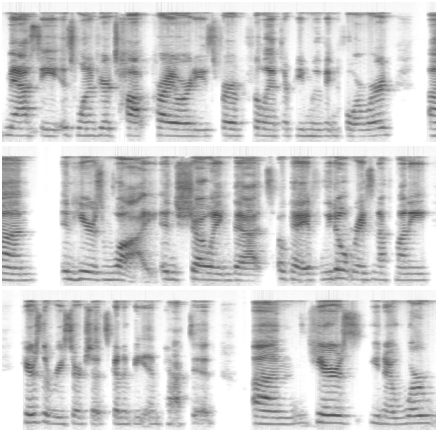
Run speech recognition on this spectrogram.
massey is one of your top priorities for philanthropy moving forward? Um, and here's why and showing that okay if we don't raise enough money here's the research that's going to be impacted. Um, here's you know we're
